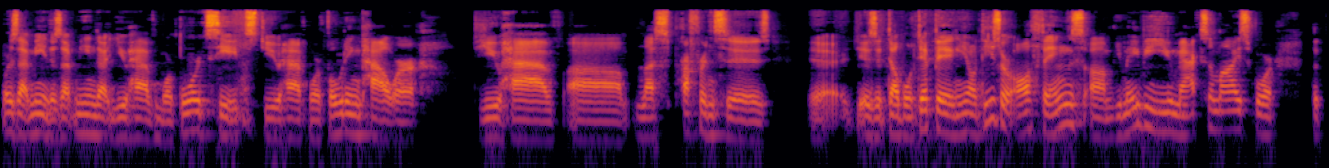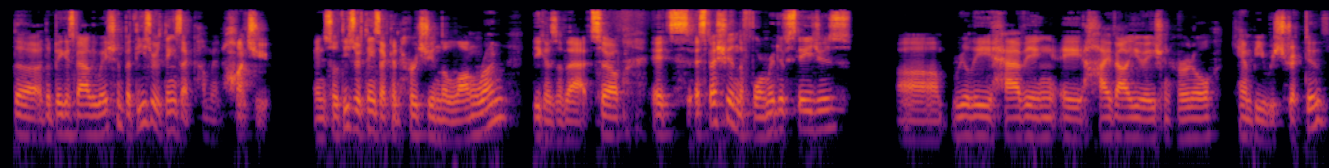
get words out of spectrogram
What does that mean? Does that mean that you have more board seats? Do you have more voting power? Do you have uh, less preferences? Uh, is it double dipping? You know, these are all things. Um, you maybe you maximize for the, the the biggest valuation, but these are things that come and haunt you. And so these are things that can hurt you in the long run because of that. So it's especially in the formative stages, uh, really having a high valuation hurdle can be restrictive,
